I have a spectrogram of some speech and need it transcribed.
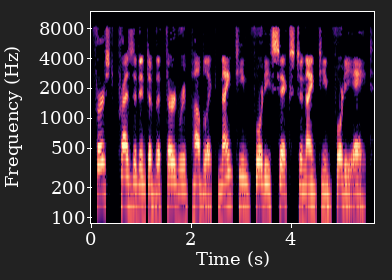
First President of the Third Republic 1946 to 1948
